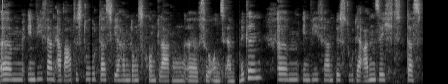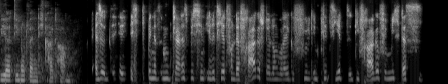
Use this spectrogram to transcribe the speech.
Ähm, inwiefern erwartest du, dass wir Handlungsgrundlagen äh, für uns ermitteln? Ähm, inwiefern bist du der Ansicht, dass wir die Notwendigkeit haben? Also ich bin jetzt ein kleines bisschen irritiert von der Fragestellung, weil gefühlt impliziert die Frage für mich, dass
